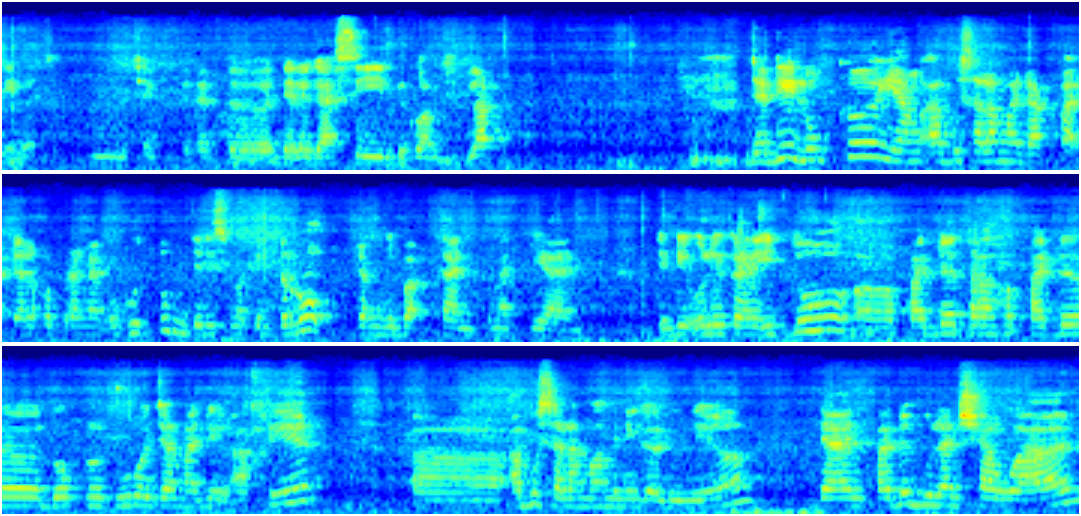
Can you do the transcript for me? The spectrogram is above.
ni macam, hmm, macam kita kata delegasi lebih kurang macam itulah. Jadi luka yang Abu Salamah dapat dalam peperangan Uhud tu menjadi semakin teruk dan menyebabkan kematian. Jadi oleh kerana itu uh, pada tahap pada 22 Jamadil akhir uh, Abu Salamah meninggal dunia dan pada bulan Syawal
